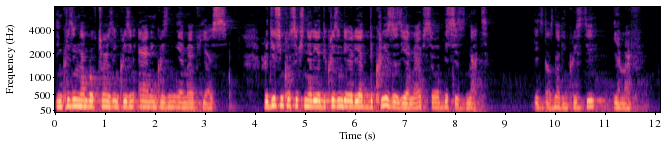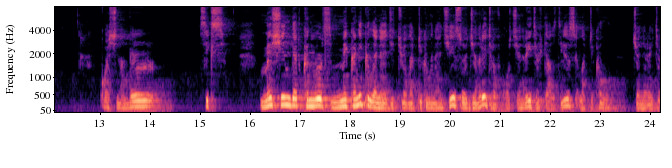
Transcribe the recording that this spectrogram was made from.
Increasing number of turns, increasing N, increasing EMF, yes. Reducing cross-section area, decreasing the area, decreases EMF, so this is not. This does not increase the EMF. Question number six. Machine that converts mechanical energy to electrical energy, so generator, of course, generator does this, electrical generator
